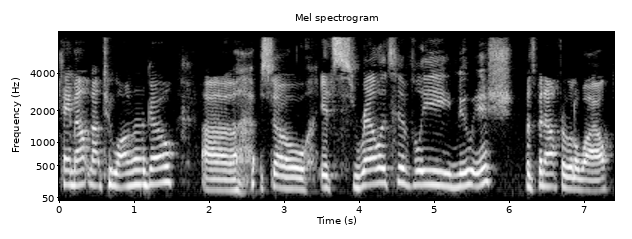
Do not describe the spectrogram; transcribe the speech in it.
came out not too long ago. Uh, so it's relatively new-ish, but it's been out for a little while.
